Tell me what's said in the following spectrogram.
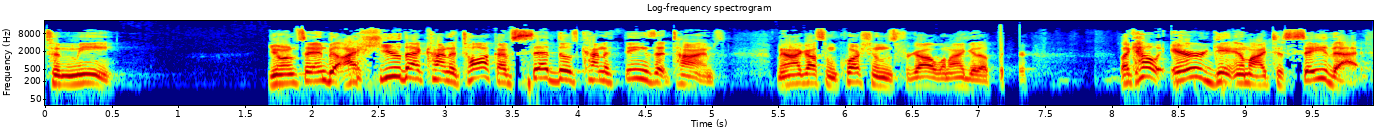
to me. You know what I'm saying? But I hear that kind of talk. I've said those kind of things at times. Man, I got some questions for God when I get up there. Like, how arrogant am I to say that?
